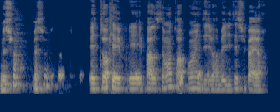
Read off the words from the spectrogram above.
Bien sûr, bien sûr. Et, et, paradoxalement, tu auras une délivrabilité supérieure.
